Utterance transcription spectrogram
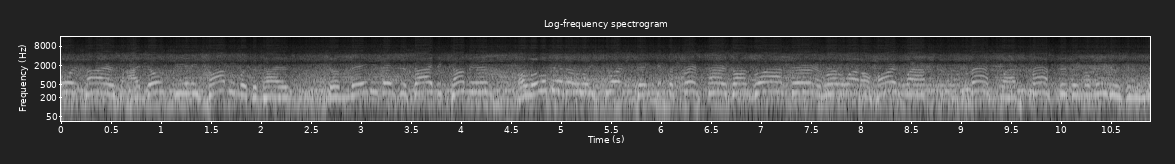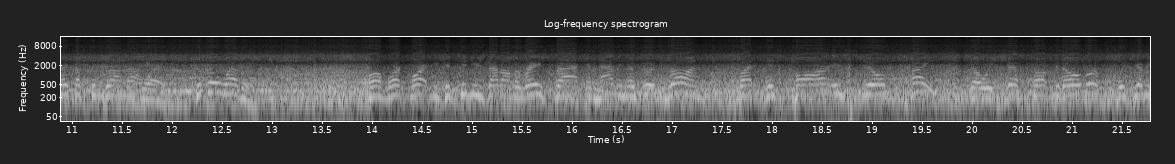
four tires. I don't see any problem with the tires, so maybe they decide to come in a little bit early, short pit, get the fresh tires on, go out there and run a lot of hard laps, fast laps, faster than the leaders and make up some ground that way. To Bill Weber. Well, Mark Martin continues that on the racetrack and having a good run, but his car is still tight. So he just talked it over with Jimmy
